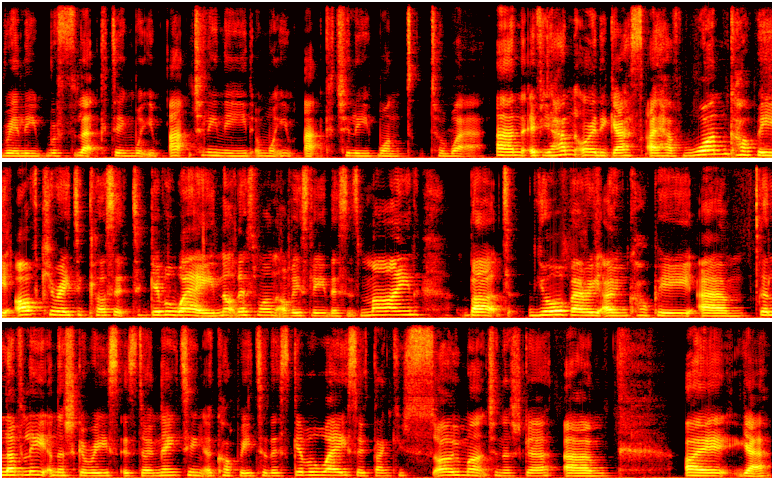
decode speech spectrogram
really reflecting what you actually need and what you actually want to wear. And if you hadn't already guessed, I have one copy of Curated Closet to give away. Not this one, obviously, this is mine but your very own copy. Um, the lovely Anuschka Rees is donating a copy to this giveaway, so thank you so much, Anushka. Um, I yeah,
